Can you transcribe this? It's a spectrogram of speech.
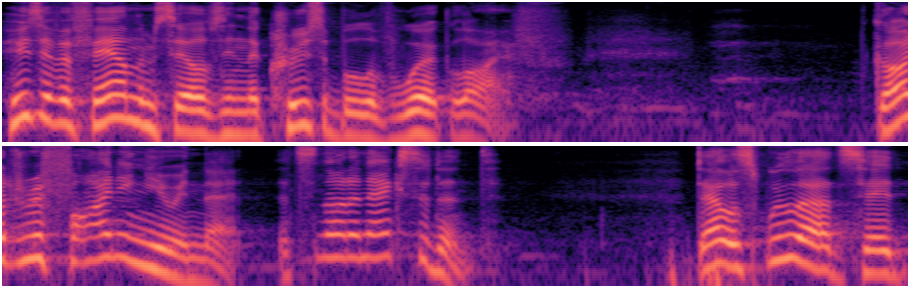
Who's ever found themselves in the crucible of work life? God's refining you in that. It's not an accident. Dallas Willard said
